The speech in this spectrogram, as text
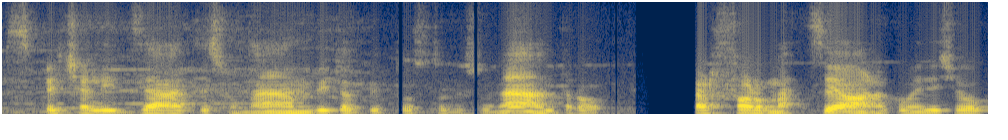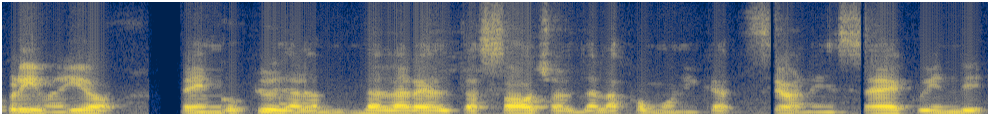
specializzate su un ambito piuttosto che su un altro, per formazione, come dicevo prima, io vengo più dalla, dalla realtà social, dalla comunicazione in sé, quindi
